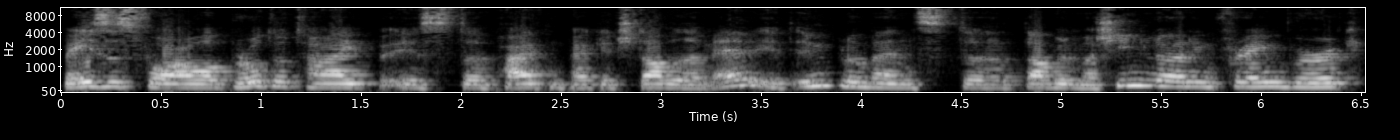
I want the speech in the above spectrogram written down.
basis for our prototype is the Python package DoubleML. It implements the double machine learning framework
